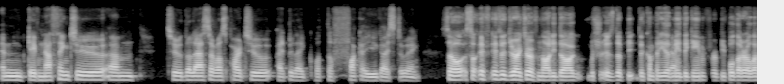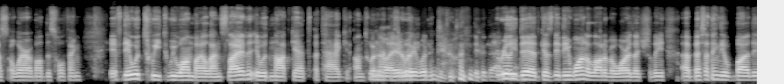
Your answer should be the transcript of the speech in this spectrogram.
and gave nothing to um to the Last of Us Part Two, I'd be like, what the fuck are you guys doing? So so if, if the director of Naughty Dog, which is the the company that Yeah. made the game for people that are less aware about this whole thing, if they would tweet "We won by a landslide," it would not get a tag on Twitter. no, it really wouldn't do, wouldn't do that. It really did because they, they won a lot of awards actually. Uh, best I think they won they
